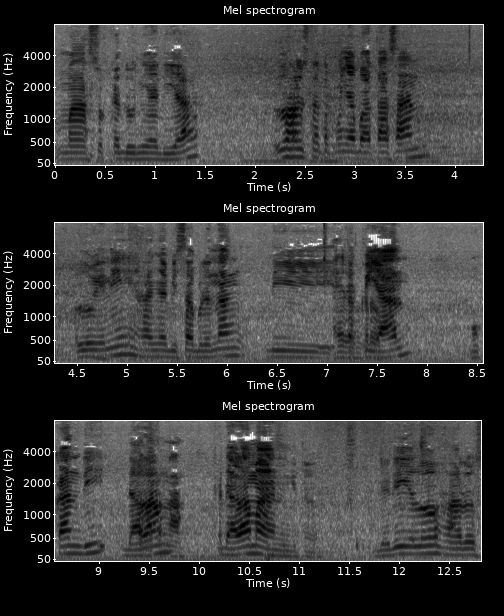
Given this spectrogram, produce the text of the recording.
masuk ke dunia dia lu harus tetap punya batasan lu ini hanya bisa berenang di Air tepian bukan di dalam Tengah-tengah. kedalaman gitu jadi lu harus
